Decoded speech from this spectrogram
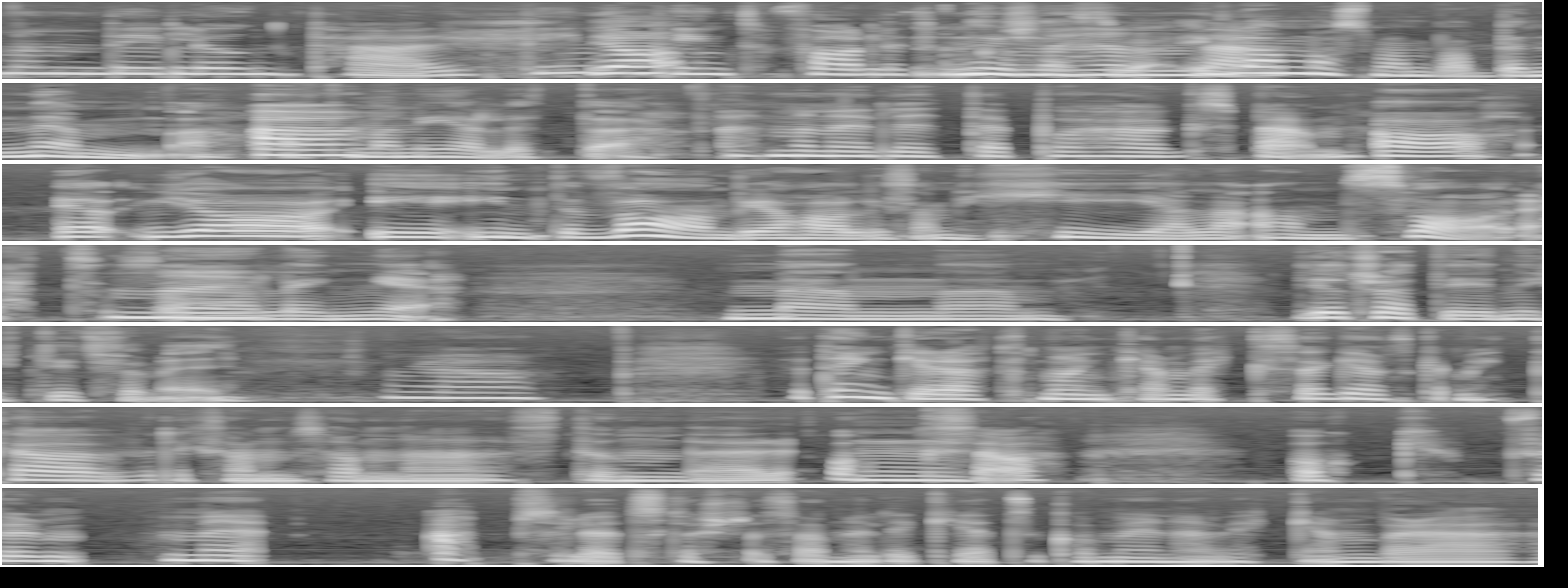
Men det är lugnt här. Det är Ja, ingenting så farligt som kommer det bra. hända. Ibland måste man bara benämna Ja. att man är lite... Att man är lite på högspänn. Ja, jag- jag är inte van vid att ha liksom hela ansvaret så Nej. här länge. Men eh, jag tror att det är nyttigt för mig. Ja. Jag tänker att man kan växa ganska mycket av liksom, såna stunder Mm. också. Och för med absolut största sannolikhet så kommer den här veckan bara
